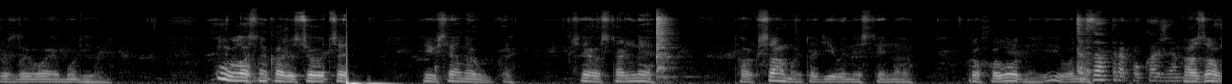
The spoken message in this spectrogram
розливає бульйон. Ну, власне кажучи, оце і вся наука. Все остальне так само тоді винести на прохолодний і А завтра покажемо, А завтра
